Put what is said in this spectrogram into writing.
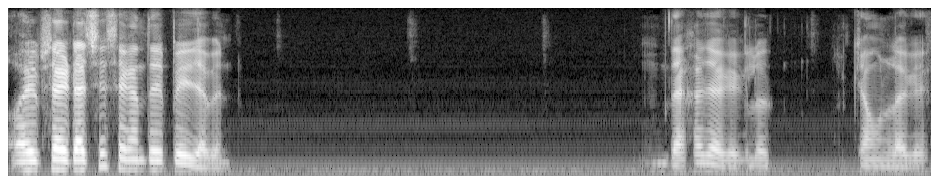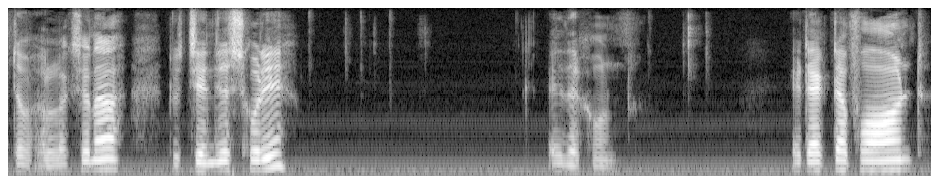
ওয়েবসাইট আছে, সেখান থেকে পেয়ে যাবেন। দেখা যাক এগুলো কেমন লাগে। এটা ভালো লাগছে না? একটু চেঞ্জেস করি। এই দেখুন। এটা একটা ফন্ট।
